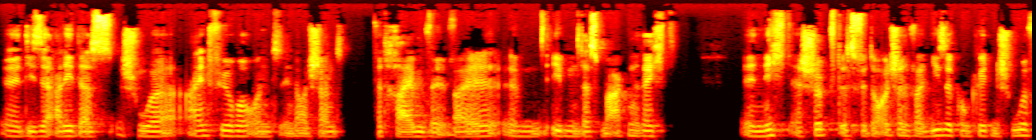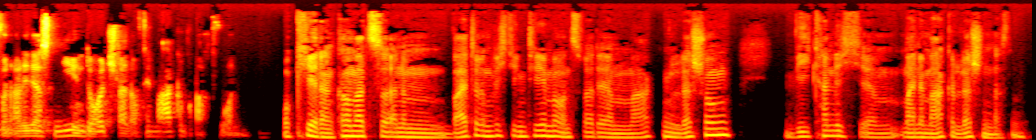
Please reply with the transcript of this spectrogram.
äh, diese Adidas-Schuhe einführe und in Deutschland vertreiben will, weil ähm, eben das Markenrecht äh, nicht erschöpft ist für Deutschland, weil diese konkreten Schuhe von Adidas nie in Deutschland auf den Markt gebracht wurden. Okay, dann kommen wir zu einem weiteren wichtigen Thema und zwar der Markenlöschung. Wie kann ich ähm, meine Marke löschen lassen?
